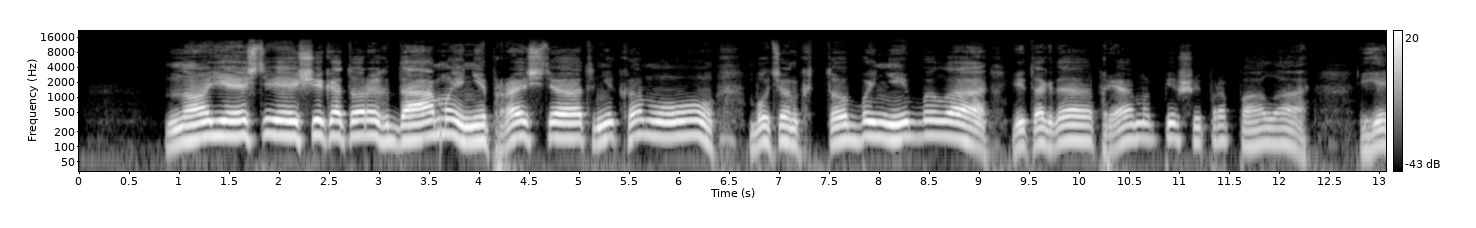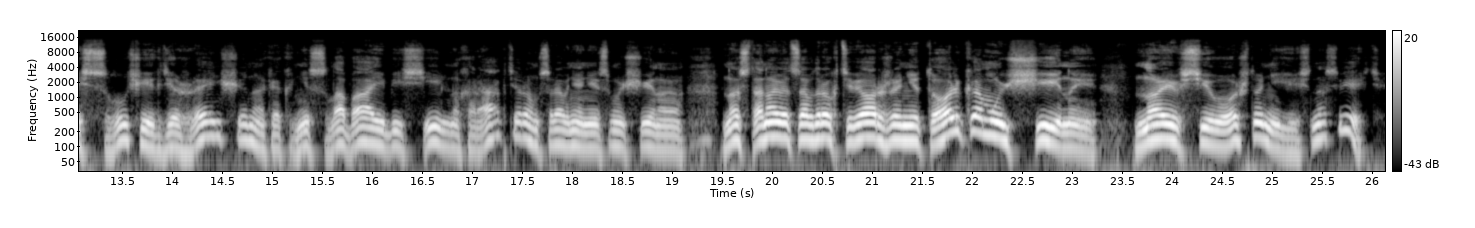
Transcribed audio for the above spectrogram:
Но есть вещи, которых дамы не простят никому, будь он кто бы ни было, и тогда прямо пиши пропало. Есть случаи, где женщина, как не слаба и бессильна характером в сравнении с мужчиной, но становится вдруг тверже не только мужчины, но и всего, что не есть на свете.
